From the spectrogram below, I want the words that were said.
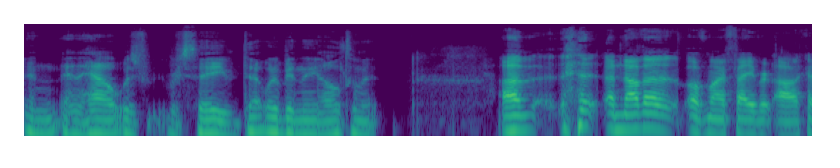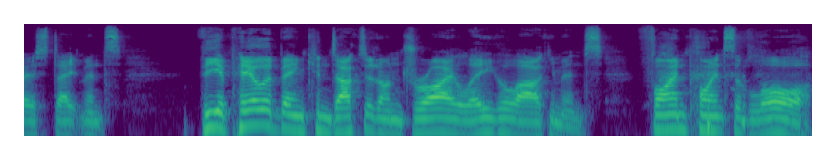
and, and how it was received. That would have been the ultimate. Um, another of my favorite Arko statements the appeal had been conducted on dry legal arguments, fine points of law,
